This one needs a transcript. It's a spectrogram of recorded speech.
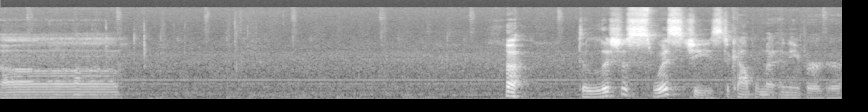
Uh... Delicious Swiss cheese to complement any burger.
